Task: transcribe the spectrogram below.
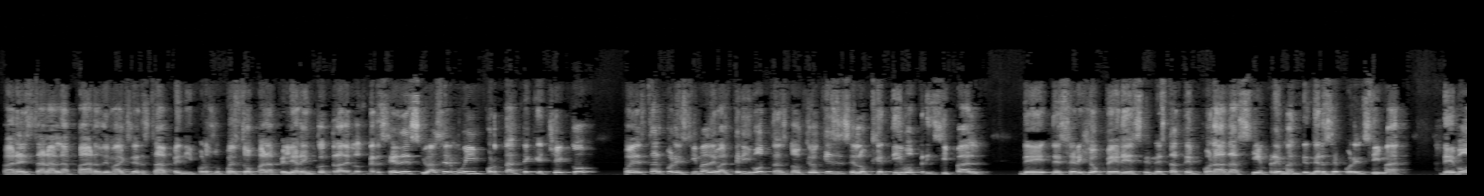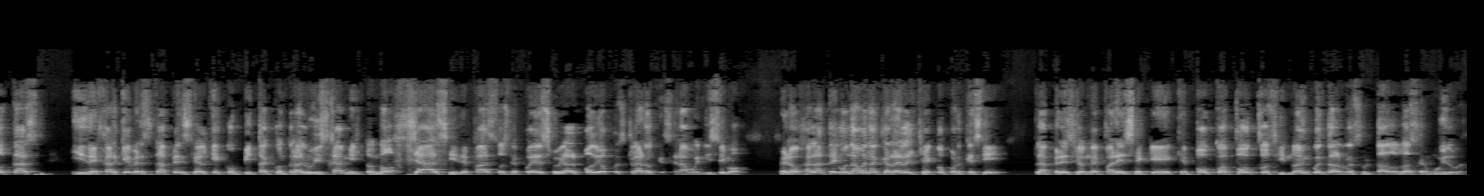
para estar a la par de Max Verstappen y por supuesto para pelear en contra de los Mercedes. Y va a ser muy importante que Checo puede estar por encima de Valtteri Bottas, ¿no? Creo que ese es el objetivo principal de, Sergio Pérez en esta temporada, siempre mantenerse por encima de Bottas y dejar que Verstappen sea el que compita contra Luis Hamilton, ¿no? Ya si de paso se puede subir al podio, pues claro que será buenísimo, pero ojalá tenga una buena carrera el checo porque sí, la presión me parece que, que poco a poco, si no encuentra los resultados, va a ser muy dura.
